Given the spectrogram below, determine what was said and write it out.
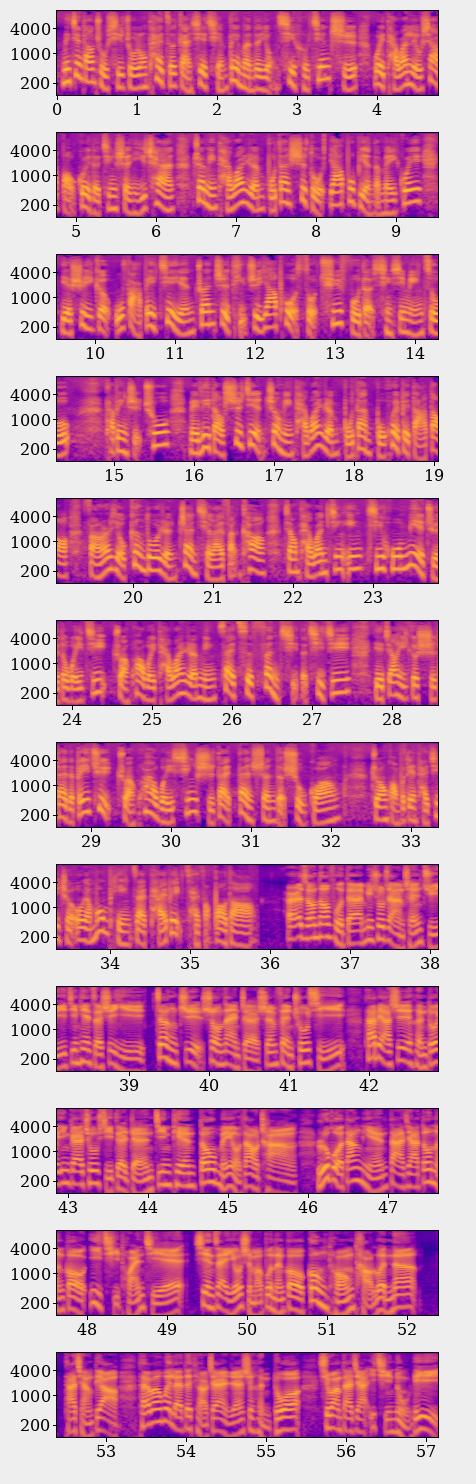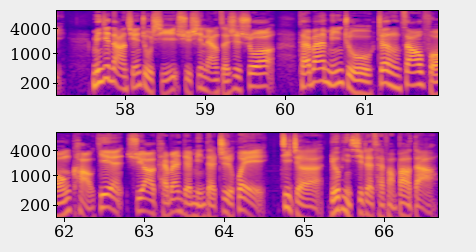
民进党主席卓荣泰则感谢前辈们的勇气和坚持，为台湾留下宝贵的精神遗产，证明台湾人不但是朵压不扁的玫瑰，也是一个无法被戒严专制体制压迫所屈服的新兴民族。他并指出，美丽岛事件证明台湾人不但不会被打倒，反而有更多人站起来反抗，将台湾精英几乎灭绝的危机转化为台湾人民再次奋起的契机，也将一个时代的悲剧转化为。新时代诞生的曙光。中央广播电台记者欧阳梦平在台北采访报道。而总统府的秘书长陈菊今天则是以政治受难者身份出席。他表示，很多应该出席的人今天都没有到场。如果当年大家都能够一起团结，现在有什么不能够共同讨论呢？他强调，台湾未来的挑战仍然是很多，希望大家一起努力。民进党前主席许信良则是说，台湾民主正遭逢考验，需要台湾人民的智慧。记者刘品希的采访报道。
